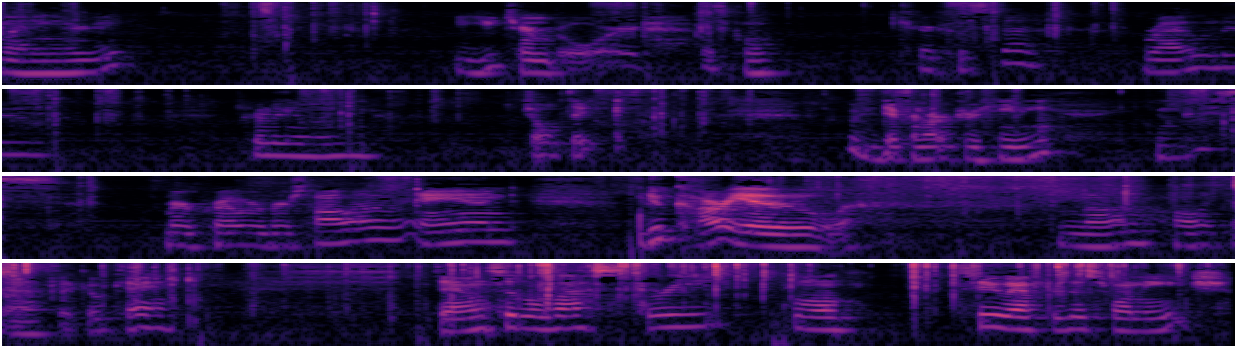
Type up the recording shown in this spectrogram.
Mining Energy. U-turn board. That's cool. Carracosta. Riolu. Trillium. Joltik. Different art Dratini. Goose. Murkrow Reverse Hollow. And Lucario. Non-holographic. Okay. Down to the last three. Well, two after this one each.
